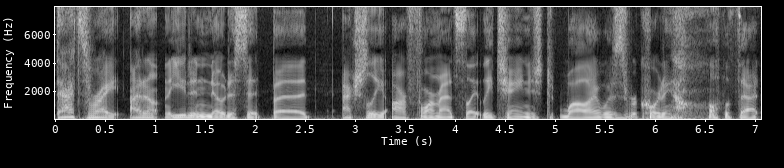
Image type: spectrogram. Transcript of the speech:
That's right. I don't. You didn't notice it, but actually, our format slightly changed while I was recording all of that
